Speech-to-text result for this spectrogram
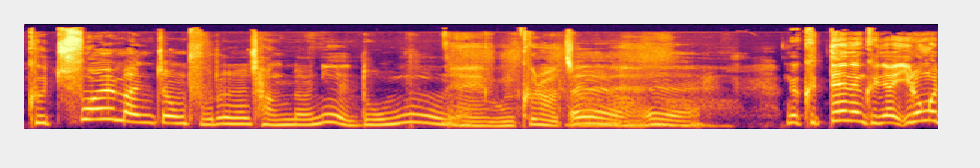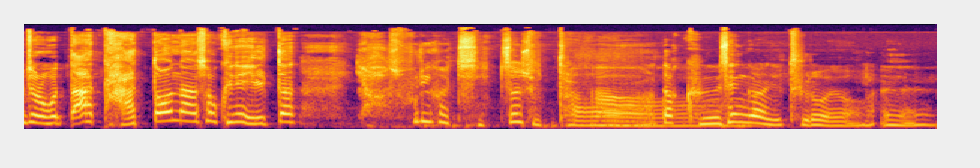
그 추월만정 부르는 장면이 너무 네, 뭉클하죠. 예, 예. 그러니까 그때는 그냥 이런 거 저런 거 다 다 떠나서 그냥 일단 야 소리가 진짜 좋다. 어. 딱그 생각이 들어요. 예.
